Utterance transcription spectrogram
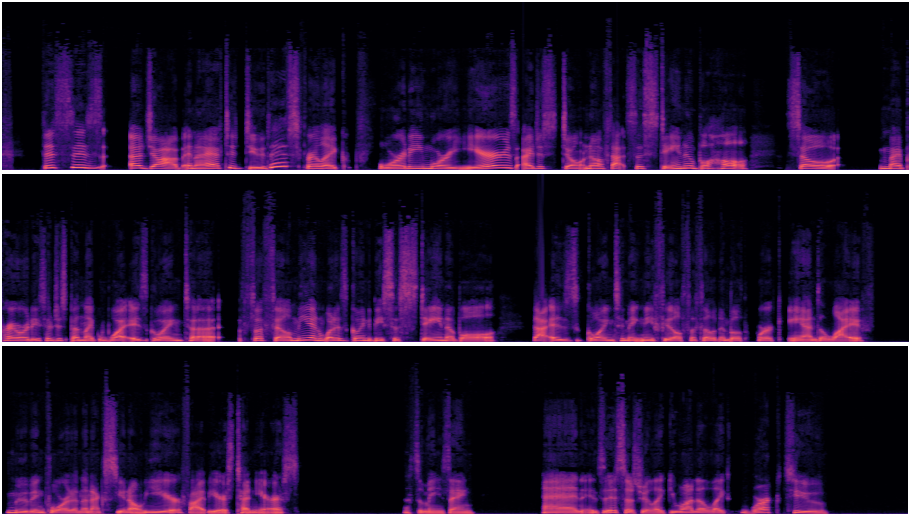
this is a job and I have to do this for like 40 more years. I just don't know if that's sustainable. So, my priorities have just been like, what is going to fulfill me and what is going to be sustainable that is going to make me feel fulfilled in both work and life moving forward in the next, you know, year, five years, 10 years. That's amazing. And it's, it's so true. Like you want to like work to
